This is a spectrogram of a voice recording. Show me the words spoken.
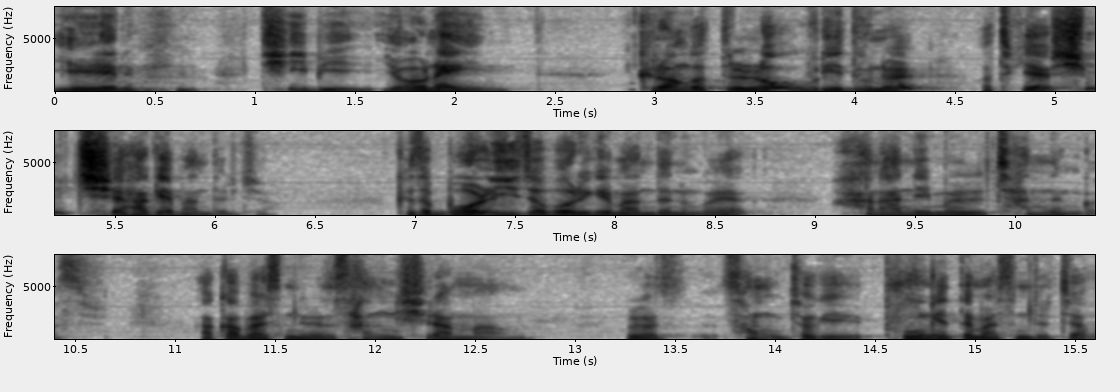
예능, TV, 연예인 그런 것들로 우리 눈을 어떻게 해요? 심취하게 만들죠. 그래서 뭘 잊어버리게 만드는 거예요? 하나님을 찾는 것을. 아까 말씀드린 상실한 마음. 우리가 성 저기 부흥회 때 말씀드렸죠.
